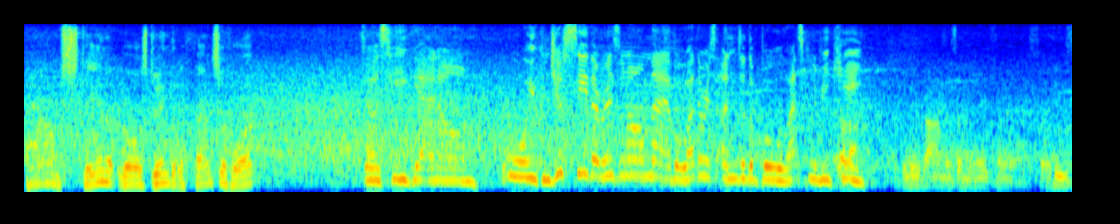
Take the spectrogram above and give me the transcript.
Braam Steyn it was doing the defensive work. Does he get an arm? Oh, you can just see there is an arm there, but whether it's under the ball, that's going to be key. I believe arm is underneath anyway. So he's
